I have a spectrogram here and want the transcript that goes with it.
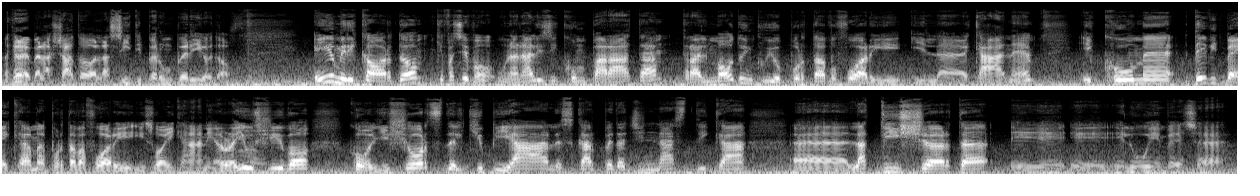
Anche noi abbiamo lasciato la city per un periodo. E io mi ricordo che facevo un'analisi comparata tra il modo in cui io portavo fuori il cane e come David Beckham portava fuori i suoi cani. Allora io uscivo con gli shorts del QPR, le scarpe da ginnastica, eh, la t-shirt e, e- e lui invece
